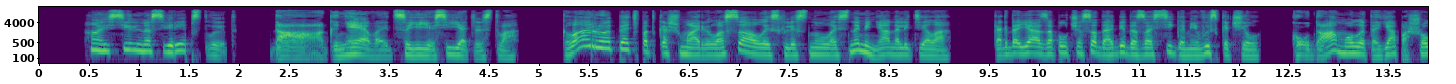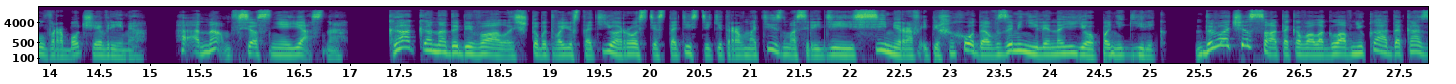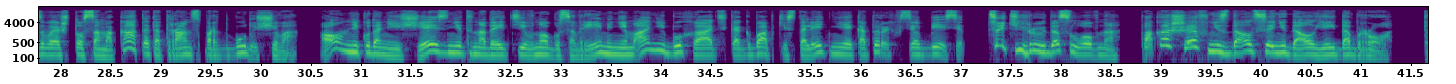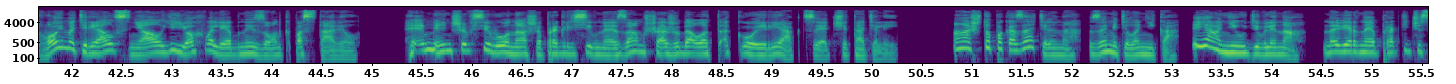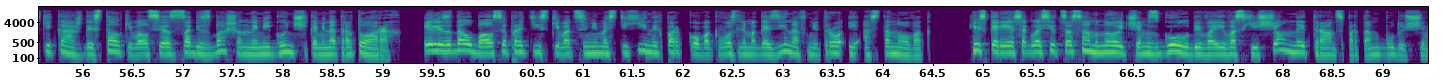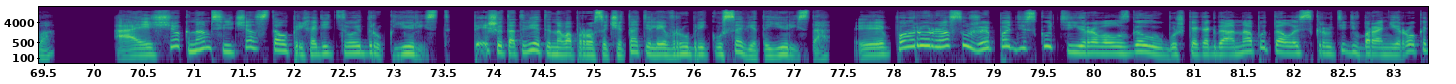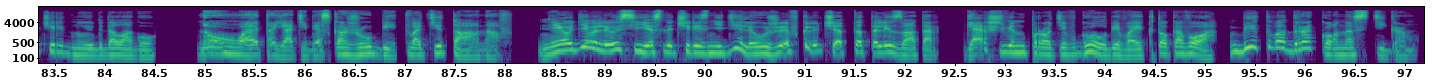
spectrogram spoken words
Ай сильно свирепствует. Да, гневается ее сиятельство. Клару опять подкошмарила, с Аллой схлестнулась, на меня налетела. Когда я за полчаса до обеда за сигами выскочил, куда, мол, это я пошел в рабочее время. А нам все с ней ясно. Как она добивалась, чтобы твою статью о росте статистики травматизма среди симеров и пешеходов заменили на ее панигирик? Два часа атаковала главнюка, доказывая, что самокат — это транспорт будущего. Он никуда не исчезнет, надо идти в ногу со временем, а не бухать, как бабки столетние, которых все бесит. Цитирую дословно. «Пока шеф не сдался и не дал ей добро. Твой материал снял, ее хвалебный зонг поставил. И меньше всего наша прогрессивная замша ожидала такой реакции от читателей. «А что показательно», — заметила Ника, — «я не удивлена. Наверное, практически каждый сталкивался с обезбашенными гонщиками на тротуарах или задолбался протискиваться мимо стихийных парковок возле магазинов, метро и остановок. И скорее согласиться со мной, чем с Голубевой восхищенной транспортом будущего. А еще к нам сейчас стал приходить твой друг-юрист. Пишет ответы на вопросы читателей в рубрику «Советы юриста». И пару раз уже подискутировал с голубушкой, когда она пыталась скрутить в бараний рог очередную бедолагу. «Ну, это я тебе скажу, битва титанов. Не удивлюсь, если через неделю уже включат тотализатор. Гершвин против Голубевой, кто кого. Битва дракона с тигром.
